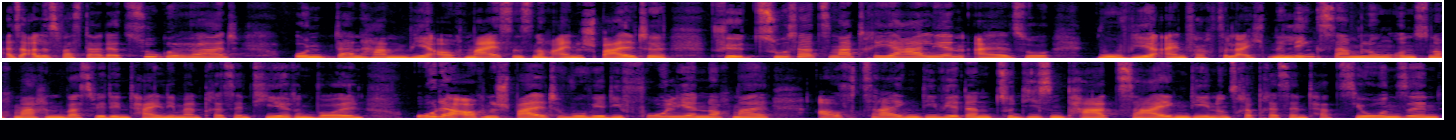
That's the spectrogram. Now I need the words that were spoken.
also alles, was da dazugehört. Und dann haben wir auch meistens noch eine Spalte für Zusatzmaterialien, also wo wir einfach vielleicht eine Linksammlung uns noch machen, was wir den Teilnehmern präsentieren wollen oder auch eine Spalte, wo wir die Folien nochmal aufzeigen, die wir dann zu diesem Part zeigen, die in unserer Präsentation sind,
